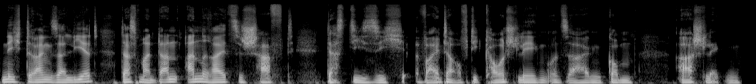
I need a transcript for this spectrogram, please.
nicht drangsaliert, dass man dann Anreize schafft, dass die sich weiter auf die Couch legen und sagen, komm, Arschlecken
